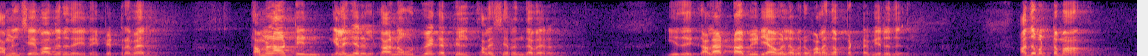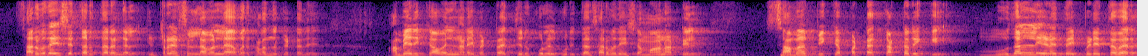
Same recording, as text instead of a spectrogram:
தமிழ் சேவா விருதினை பெற்றவர் தமிழ்நாட்டின் இளைஞர்களுக்கான உத்வேகத்தில் தலை சிறந்தவர் இது கலாட்டா மீடியாவில் அவர் வழங்கப்பட்ட விருது. அது மட்டுமா சர்வதேச கருத்தரங்கள் இன்டர்நேஷனல் லெவலில் அவர் கலந்துக்கிட்டது அமெரிக்காவில் நடைபெற்ற திருக்குறள் குறித்த சர்வதேச மாநாட்டில் சமர்ப்பிக்கப்பட்ட கட்டுரைக்கு முதல் இடத்தை பிடித்தவர்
